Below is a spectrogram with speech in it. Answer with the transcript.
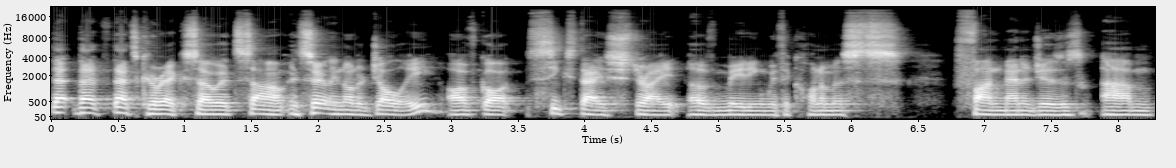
That, that that's correct. So it's um, it's certainly not a jolly. I've got six days straight of meeting with economists, fund managers. Um,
